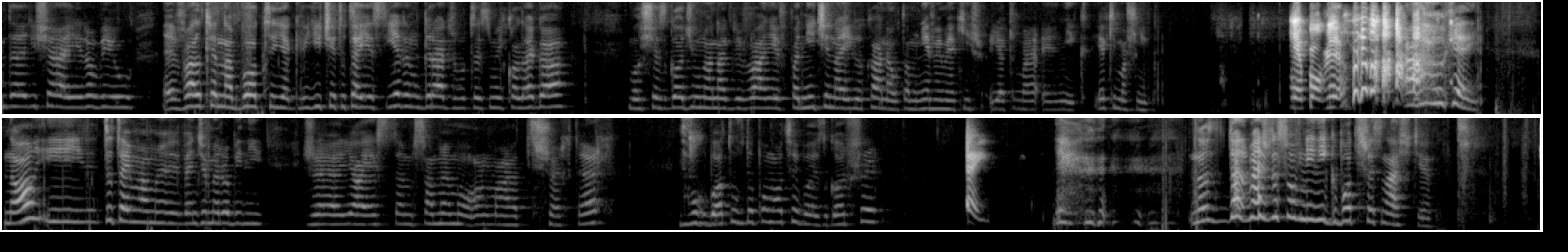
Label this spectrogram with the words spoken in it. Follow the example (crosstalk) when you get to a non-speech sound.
będę dzisiaj robił e, walkę na boty. Jak widzicie, tutaj jest jeden gracz, bo to jest mój kolega, bo się zgodził na nagrywanie. Wpadnijcie na jego kanał, tam nie wiem jaki, jaki ma e, nick. Jaki masz nick? Nie powiem. (laughs) A, okej. No i tutaj mamy, będziemy robili, że ja jestem samemu, on ma trzech też. Dwóch botów do pomocy, bo jest gorszy. Ej, (laughs) No, do, masz dosłownie nick bot 16.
